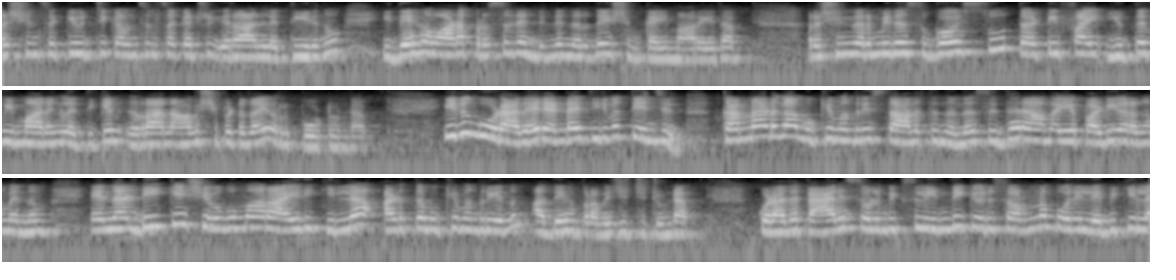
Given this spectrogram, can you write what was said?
റഷ്യൻ സെക്യൂരിറ്റി കൗൺസിൽ സെക്രട്ടറി ഇറാനിലെത്തിയിരുന്നു. ഇദ്ദേഹമാണ് പ്രസിഡന്റിന്റെ നിർദ്ദേശം കൈമാറിയത്. റഷ്യൻ നിർമ്മിത സുഗോയ് സു തേർട്ടി ഫൈവ് യുദ്ധവിമാനങ്ങൾ എത്തിക്കാൻ ഇറാൻ ആവശ്യപ്പെട്ടതായി റിപ്പോർട്ടുണ്ട്. ഇതും കൂടാതെ രണ്ടായിരത്തി ഇരുപത്തിയഞ്ചിൽ കർണാടക മുഖ്യമന്ത്രി സ്ഥാനത്ത് നിന്ന് സിദ്ധരാമയ്യ പടിയിറങ്ങുമെന്നും എന്നാൽ ഡി കെ ശിവകുമാർ ആയിരിക്കില്ല അടുത്ത മുഖ്യമന്ത്രിയെന്നും അദ്ദേഹം പ്രവചിച്ചിട്ടുണ്ട്. കൂടാതെ പാരീസ് ഒളിമ്പിക്സിൽ ഇന്ത്യയ്ക്ക് ഒരു സ്വർണം പോലും ലഭിക്കില്ല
